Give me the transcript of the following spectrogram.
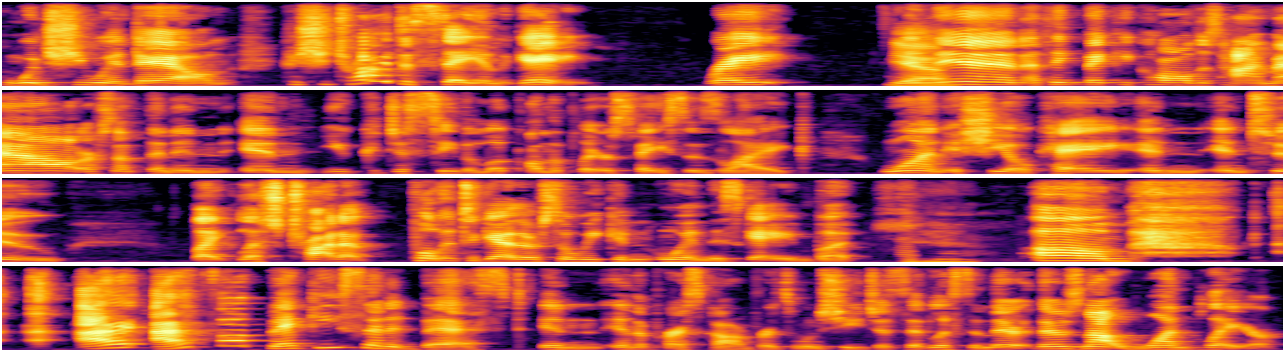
when she went down because she tried to stay in the game, right? Yeah. And then I think Becky called a timeout or something, and and you could just see the look on the players' faces. Like, one, is she okay? And and two, like, let's try to pull it together so we can win this game. But Mhm. um, I I thought Becky said it best in in the press conference when she just said, "Listen, there there's not one player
